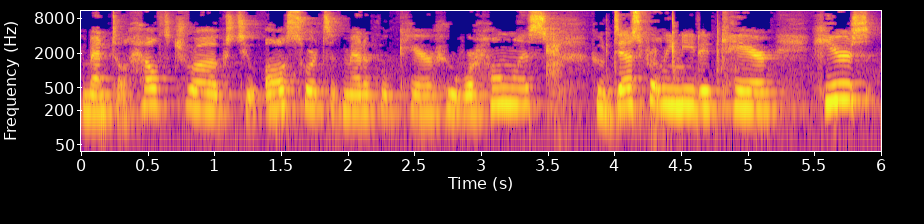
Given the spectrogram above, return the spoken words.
mental health drugs, to all sorts of medical care, who were homeless, who desperately needed care. Here's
